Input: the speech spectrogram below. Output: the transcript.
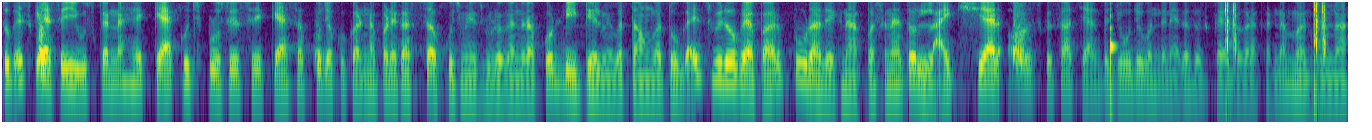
तो गाइस कैसे यूज़ करना है, क्या कुछ प्रोसेस है, क्या सब कुछ आपको करना पड़ेगा, सब कुछ मैं इस वीडियो के अंदर आपको डिटेल में बताऊँगा। तो गाइस वीडियो के पर पूरा देखना पसंद है तो लाइक शेयर और उसके साथ चैनल पर जो जो बंदे नहीं आते सब्सक्राइब वगैरह करना मत भूलना।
